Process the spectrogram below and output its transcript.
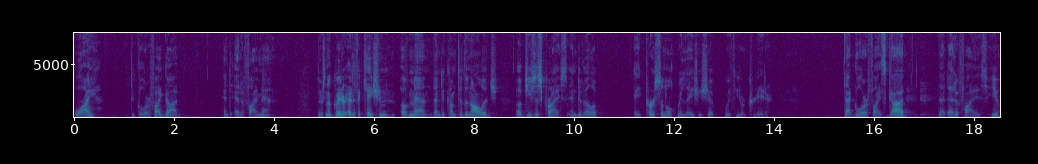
Why? To glorify God and to edify man. There's no greater edification of man than to come to the knowledge of Jesus Christ and develop a personal relationship with your Creator. That glorifies God, that edifies you.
